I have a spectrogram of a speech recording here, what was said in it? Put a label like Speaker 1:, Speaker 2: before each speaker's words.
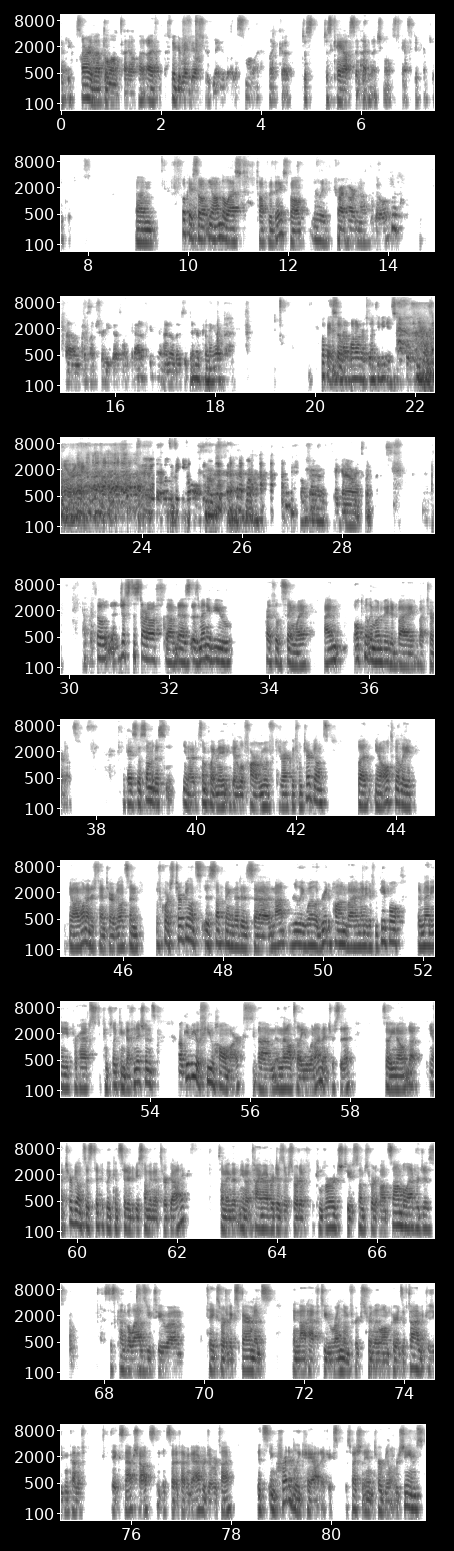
Speaker 1: Thank you. Sorry about the long title. I, I figured maybe I should have made it a little smaller, like uh, just just chaos and high dimensional stochastic differential equations. Um, okay, so you know I'm the last talk of the day, so I'll really try hard not to go over because um, I'm sure you guys want to get out of here, and I know there's a dinner coming up. Okay, so
Speaker 2: one hour, 20 minutes.
Speaker 1: all right.
Speaker 2: You want to take it all.
Speaker 1: I'll try to take an hour and 20 minutes. So just to start off, um, as, as many of you probably feel the same way, I'm ultimately motivated by, by turbulence. Okay, so some of this, you know, at some point may get a little far removed directly from turbulence, but, you know, ultimately, you know, I want to understand turbulence. And of course, turbulence is something that is uh, not really well agreed upon by many different people. There are many perhaps conflicting definitions. I'll give you a few hallmarks, um, and then I'll tell you what I'm interested in. So, you know, not, you know, turbulence is typically considered to be something that's ergodic, something that, you know, time averages are sort of converged to some sort of ensemble averages. This just kind of allows you to um, take sort of experiments and not have to run them for extremely long periods of time because you can kind of take snapshots instead of having to average over time. It's incredibly chaotic, especially in turbulent regimes,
